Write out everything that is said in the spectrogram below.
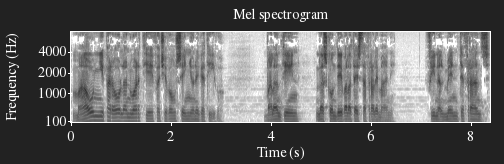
ma a ogni parola Noirtier faceva un segno negativo. Valentin nascondeva la testa fra le mani. Finalmente Franz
